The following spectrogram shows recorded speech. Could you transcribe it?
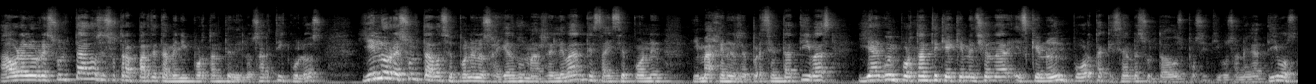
Ahora los resultados es otra parte también importante de los artículos y en los resultados se ponen los hallazgos más relevantes, ahí se ponen imágenes representativas y algo importante que hay que mencionar es que no importa que sean resultados positivos o negativos.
